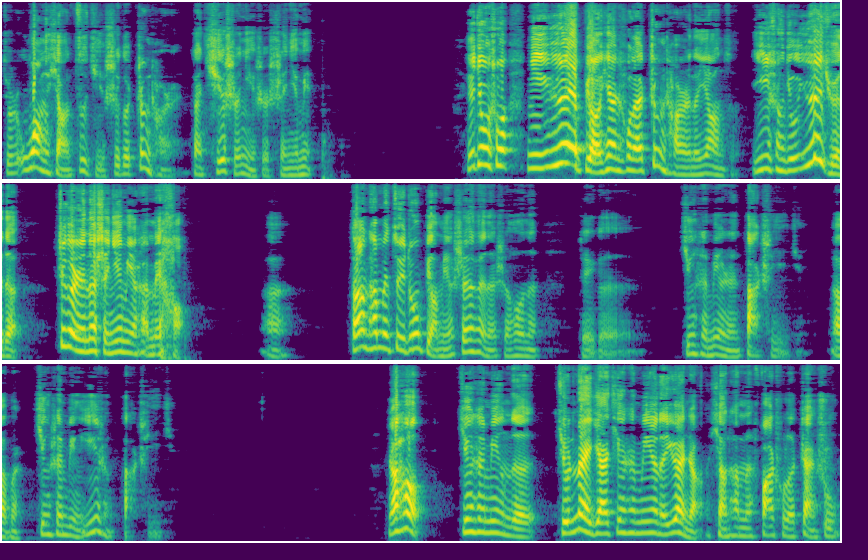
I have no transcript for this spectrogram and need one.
就是妄想自己是个正常人，但其实你是神经病。也就是说，你越表现出来正常人的样子，医生就越觉得这个人的神经病还没好，啊，当他们最终表明身份的时候呢，这个精神病人大吃一惊，啊，不是精神病医生大吃一惊。然后，精神病的，就是那家精神病院的院长向他们发出了战书，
